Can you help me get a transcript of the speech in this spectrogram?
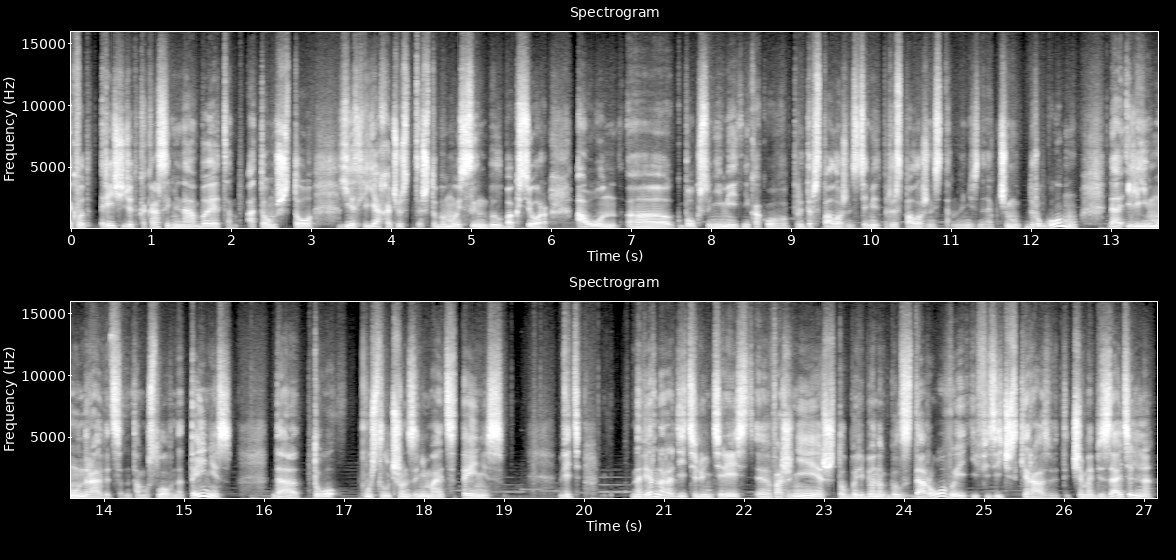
Так вот, речь идет как раз именно об этом, о том, что если я хочу, чтобы мой сын был боксер, а он э, к боксу не имеет никакого предрасположенности, а имеет предрасположенность, там, ну, не знаю, к чему-то другому, да, или ему нравится, ну, там, условно, теннис, да, то пусть лучше он занимается теннисом. Ведь, наверное, родителю интерес, э, важнее, чтобы ребенок был здоровый и физически развитый, чем обязательно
